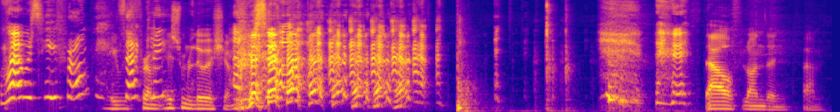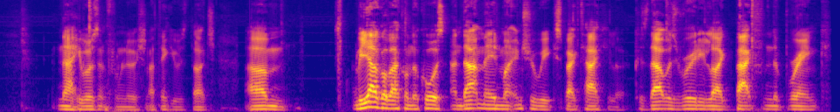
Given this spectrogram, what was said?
Where was he from? He was exactly. from he's from Lewisham, South London, fam. Nah, he wasn't from Lewisham. I think he was Dutch. Um, but yeah, I got back on the course, and that made my intro week spectacular because that was really like back from the brink.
